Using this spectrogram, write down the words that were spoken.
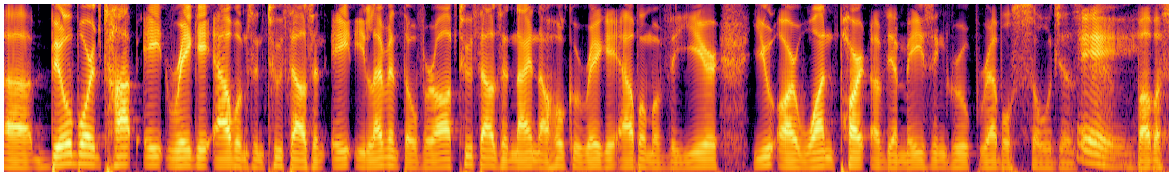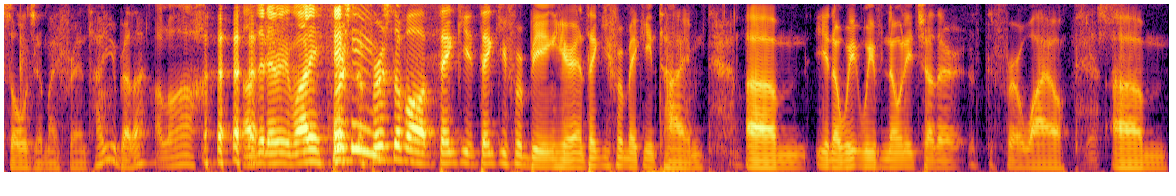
Uh, Billboard Top 8 Reggae Albums in 2008, 11th overall. 2009 Nahoku Reggae Album of the Year. You are one part of the amazing group Rebel SoulJahz. Hey. Bubba Soldier, my friends. How are you, brother? Aloha. How's it, everybody? first, first of all, thank you, thank you for being here, and thank you for making time. Um, you know, we we've known each other for a while. Yes. Um,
